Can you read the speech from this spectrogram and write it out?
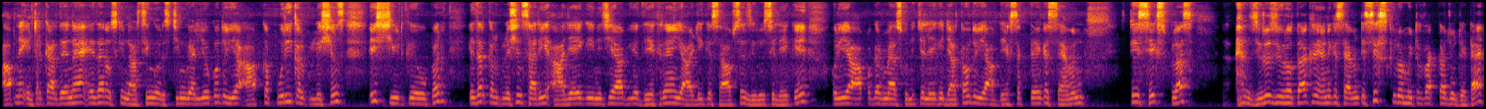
आपने इंटर कर देना है इधर उसकी नर्सिंग और स्टिंग वैल्यू को तो यह आपका पूरी कैलकुलेशंस इस शीट के ऊपर, इधर कैलकुलेशन सारी आ जाएगी। नीचे आप ये देख रहे हैं, ये आरडी के हिसाब से ज़ीरो से लेके, और ये आप अगर मैं इसको नीचे लेके जाता हूँ तो ये आप देख सकते हैं कि seven six plus zero zero तक, यानी कि सेवेंटी सिक्स किलोमीटर तक का जो डेटा है,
